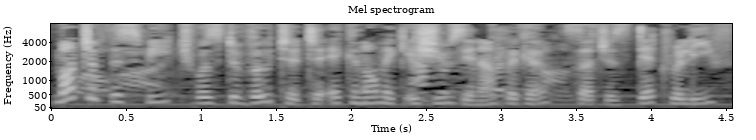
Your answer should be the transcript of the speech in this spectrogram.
Much of the speech was devoted to economic issues in Africa, such as debt relief,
